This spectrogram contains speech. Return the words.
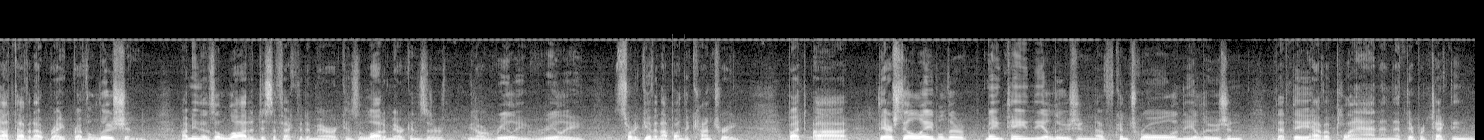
not to have an outright revolution. I mean, there's a lot of disaffected Americans, a lot of Americans that are, you know, really, really sort of given up on the country but uh, they're still able to maintain the illusion of control and the illusion that they have a plan and that they're protecting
